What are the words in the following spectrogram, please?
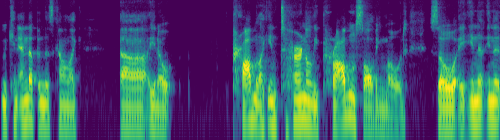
we can end up in this kind of like uh, you know, problem like internally problem solving mode. So in in a,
